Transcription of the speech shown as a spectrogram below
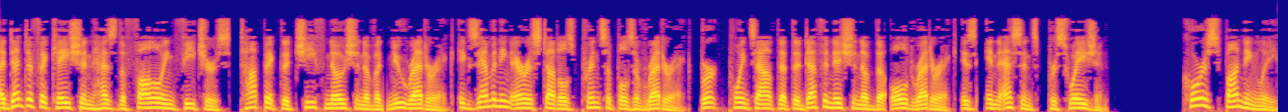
Identification has the following features. Topic the chief notion of a new rhetoric Examining Aristotle's principles of rhetoric, Burke points out that the definition of the old rhetoric is, in essence, persuasion. Correspondingly,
